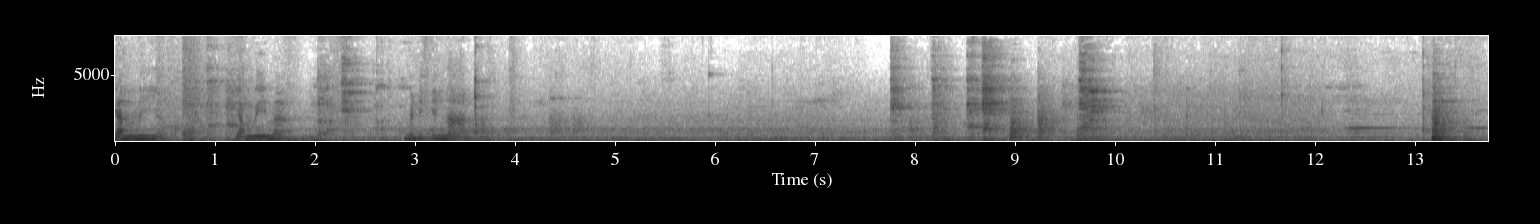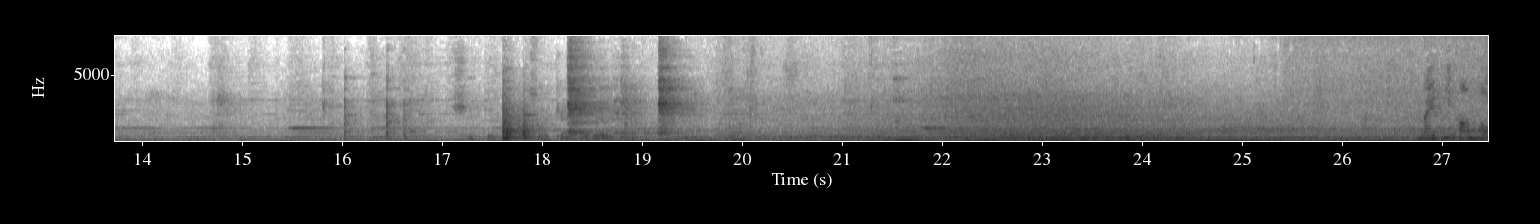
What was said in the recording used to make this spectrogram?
ยัมมี่อะยัมมี่มาก ไม่ได้กินนานค่ะ ในที่ข้าวห่อ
